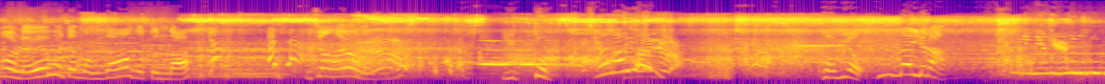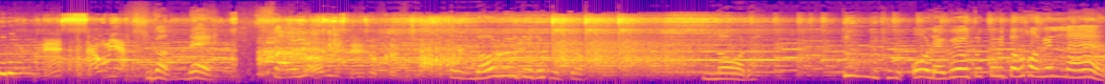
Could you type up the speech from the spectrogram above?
그 레벨 할 때 막 이상한 거 뜬다. 있잖아요, 레벨. 일도. 날려라. 거미야, 흩날려라. 내 싸움이야. 이건 내 싸움. 나를 대적할 자. 어, 너를 대적했죠. 나와라. 뚱뚱뚱. 어, 레벨 조금 있다가 하겠네.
